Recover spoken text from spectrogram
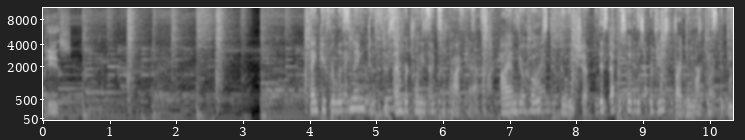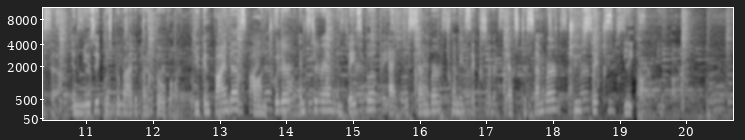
Peace. Thank you for listening to the December 26er podcast. I am your host, Delisha. This episode was produced by Demarcus Adisa, and music was provided by Thovo. You can find us on Twitter, Instagram, and Facebook at December 26er. That's December 26ER.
